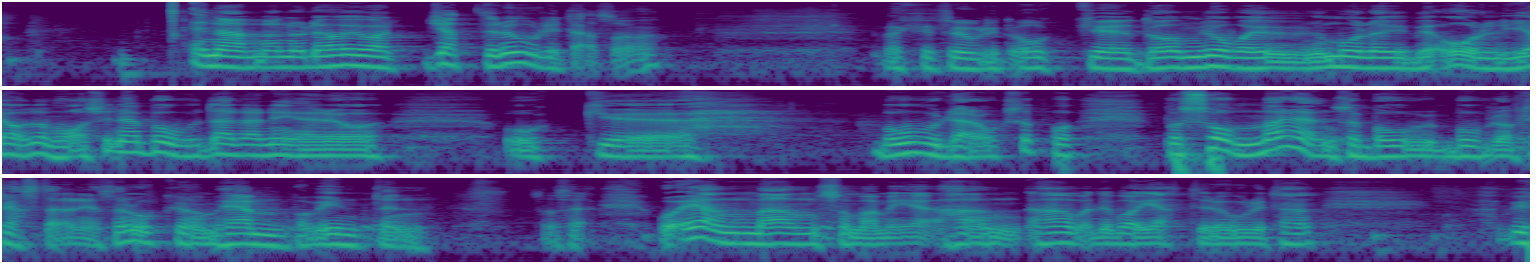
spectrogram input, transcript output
en annan. Och det har ju varit jätteroligt alltså. Verkligt roligt. Och eh, de jobbar ju, de målar ju med olja och de har sina bodar där nere. Och, och eh, bor där också. På, på sommaren så bor, bor de flesta där nere. Sen åker de hem på vintern. Så att säga. Och en man som var med, han, han, det var jätteroligt. Han, vi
